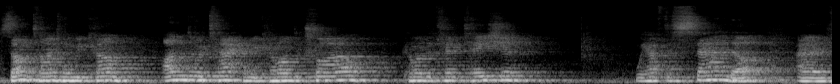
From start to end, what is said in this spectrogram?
Sometimes when we come under attack, when we come under trial, come under temptation, we have to stand up and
